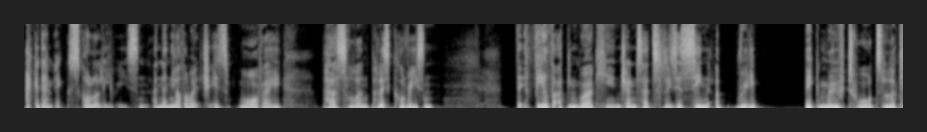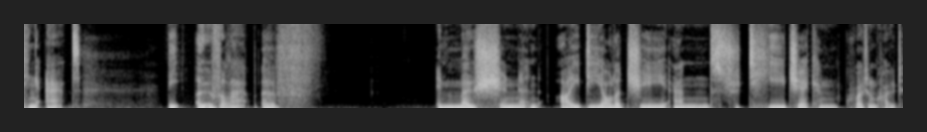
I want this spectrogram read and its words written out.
academic, scholarly reason, and then the other which is more of a personal and political reason. The field that I've been working in, genocide studies, has seen a really big move towards looking at the overlap of emotion and ideology and strategic and quote unquote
